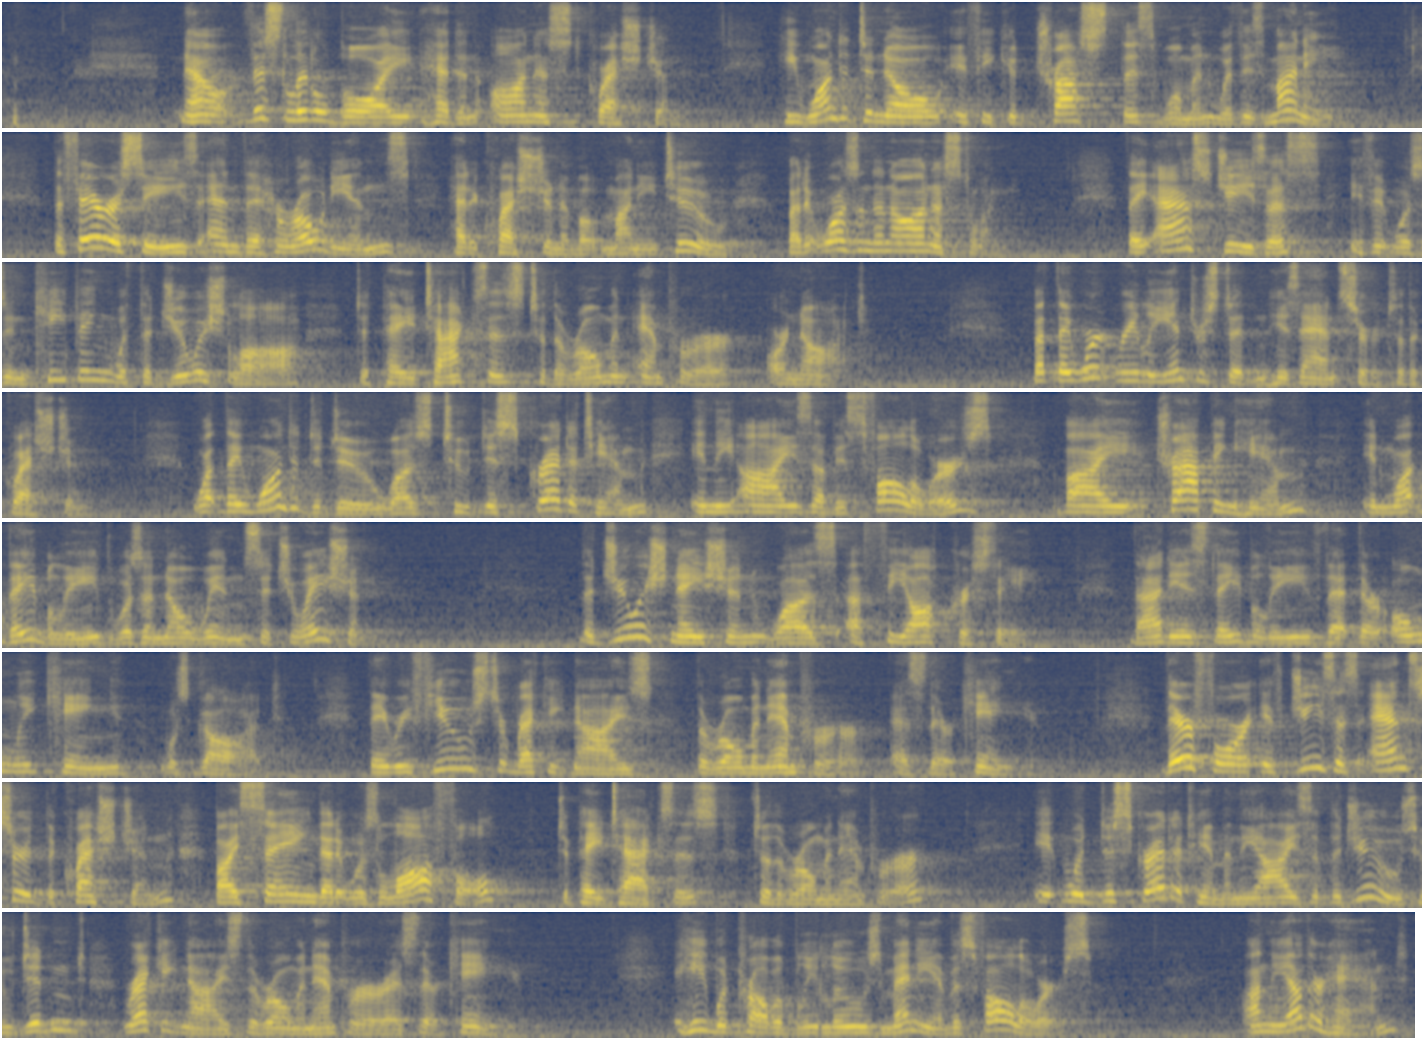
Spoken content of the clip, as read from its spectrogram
now, this little boy had an honest question. He wanted to know if he could trust this woman with his money. The Pharisees and the Herodians had a question about money too, but it wasn't an honest one. They asked Jesus if it was in keeping with the Jewish law to pay taxes to the Roman emperor or not. But they weren't really interested in his answer to the question. What they wanted to do was to discredit him in the eyes of his followers by trapping him in what they believed was a no win situation. The Jewish nation was a theocracy. That is, they believed that their only king was God. They refused to recognize the Roman emperor as their king. Therefore, if Jesus answered the question by saying that it was lawful to pay taxes to the Roman emperor, it would discredit him in the eyes of the Jews who didn't recognize the Roman emperor as their king. He would probably lose many of his followers. On the other hand,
